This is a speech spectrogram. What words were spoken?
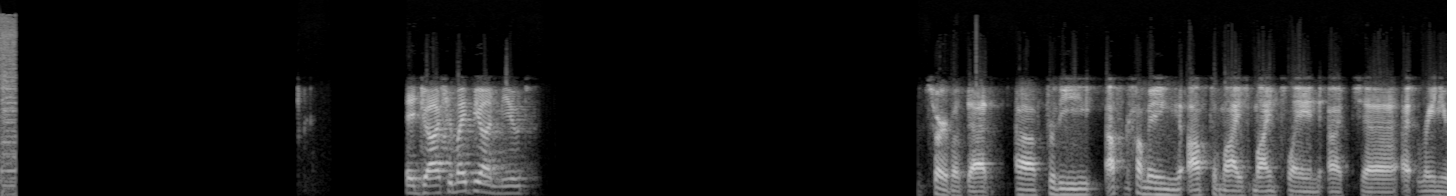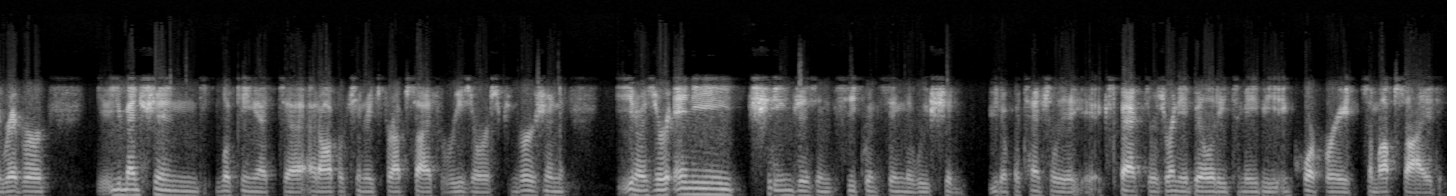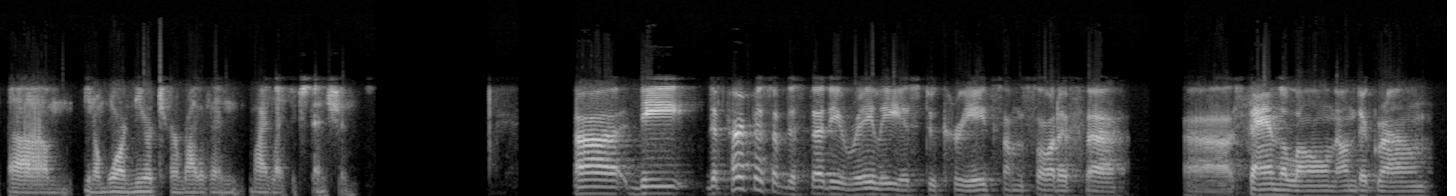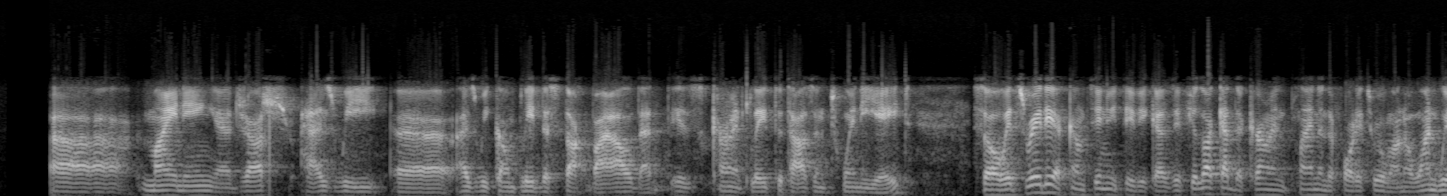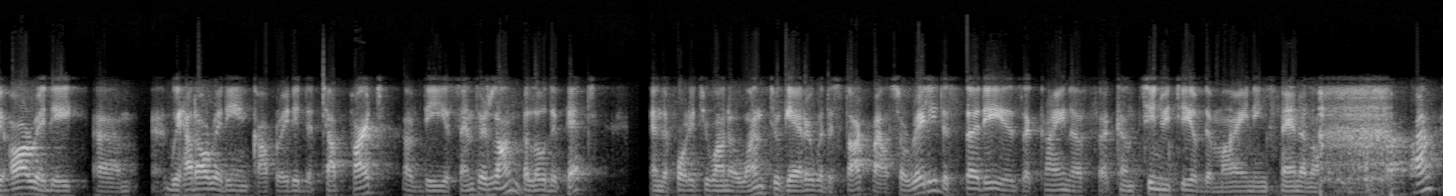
Hey, Josh, you might be on mute. Sorry about that. Uh, for the upcoming optimized mine plan at uh at Rainy River, you mentioned looking at uh, at opportunities for upside for resource conversion. You know, is there any changes in sequencing that we should, you know, potentially expect? Or is there any ability to maybe incorporate some upside, um, you know, more near term rather than mine life extension? Uh, the the purpose of the study really is to create some sort of uh, uh, standalone underground mining, Josh, as we as we complete the stockpile that is currently 2028. So It's really a continuity because if you look at the current plan in the 43-101, um, we had already incorporated the top part of the center zone below the pit and the 42-101 together with the stockpile. So really the study is a kind of a continuity of the mining standalone stockpile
